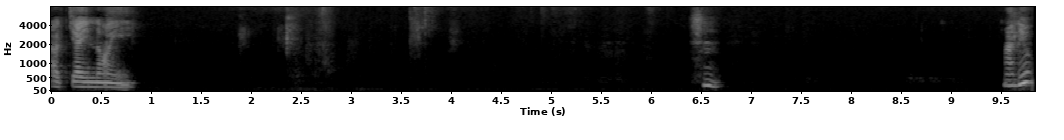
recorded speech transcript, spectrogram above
เอาใจหน่อย มาเร็ว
